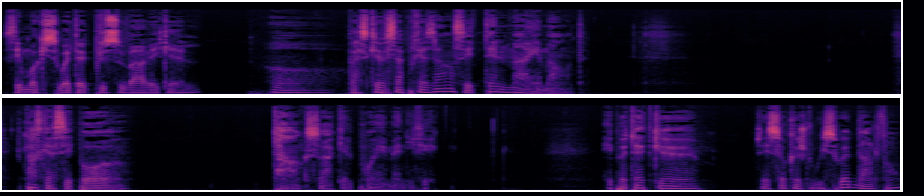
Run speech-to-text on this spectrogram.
C'est moi qui souhaite être plus souvent avec elle. Oh. Parce que sa présence est tellement aimante. Je pense qu'elle sait pas tant que ça à quel point elle est magnifique. Et peut-être que c'est ça que je lui souhaite dans le fond,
